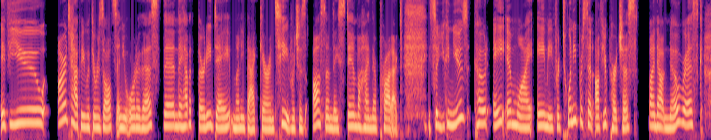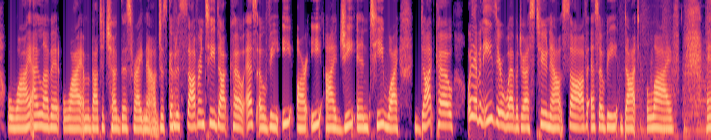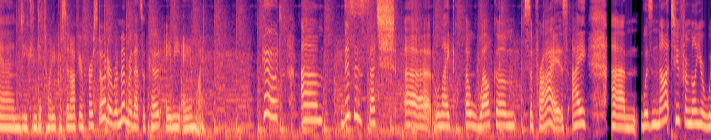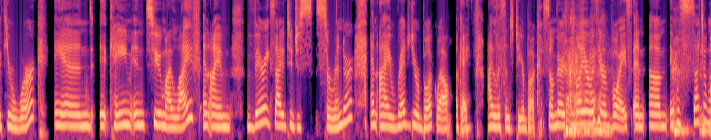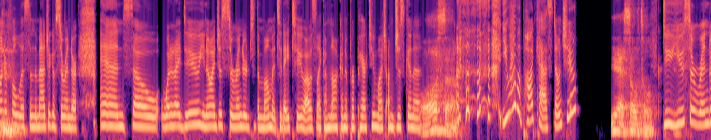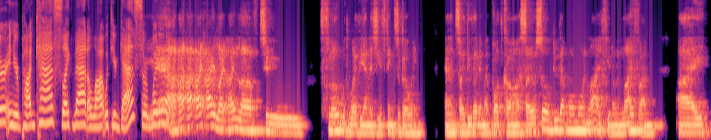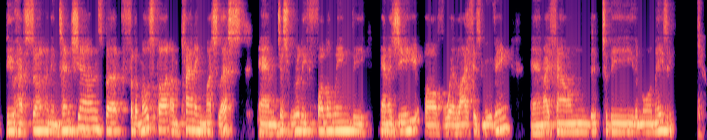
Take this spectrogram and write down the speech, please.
If you aren't happy with the results and you order this, then they have a 30 day money back guarantee, which is awesome. They stand behind their product. So you can use code AMY Amy for 20% off your purchase. Find out no risk, why I love it, why I'm about to chug this right now. Just go to sovereignty.co, S O V E R E I G N T Y dot co, or they have an easier web address too now, sov, S O V dot live. And you can get 20% off your first order. Remember, that's with code Amy, A M Y. Kute, um, this is such uh, like a welcome surprise. I um, was not too familiar with your work and it came into my life and I am very excited to just surrender. And I read your book. Well, okay. I listened to your book. So I'm very familiar with your voice and, um, it was such a wonderful listen, the magic of surrender. And so what did I do? You know, I just surrendered to the moment today too. I was like, I'm not going to prepare too much. I'm just going to. Awesome. you have a podcast, don't you? Yeah, self talk. Do you surrender in your podcasts like that a lot with your guests, or what? Yeah, I, I, I like. I love to flow with where the energy of things are going, and so I do that in my podcast. I also do that more and more in life. You know, in life, I'm I do have certain intentions, but for the most part, I'm planning much less and just really following the energy of where life is moving. And I found it to be even more amazing.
